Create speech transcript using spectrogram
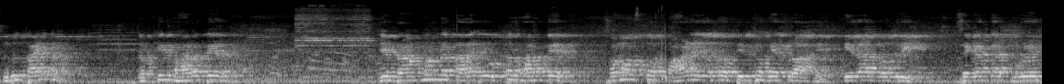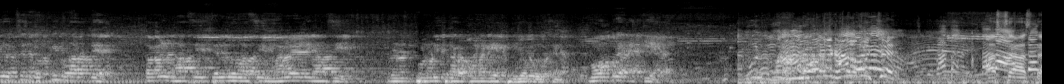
শুধু তাই না, দক্ষিণ ভারতের যে ব্রাহ্মণরা, তারা যে উত্তর ভারতের সমস্ত পাহাড়ে যত তীর্থক্ষেত্র আছে কেদার বদ্রী, সেখানকার পুরোহিত হচ্ছেন দক্ষিণ ভারতের তামিল ভাষী তেলুগু ভাষী মালয়ালি ভাষী পণ্ডিতরা ওখানে গিয়ে পুজো করছেন। মন্ত্র একই আছে। আচ্ছা, আচ্ছা।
